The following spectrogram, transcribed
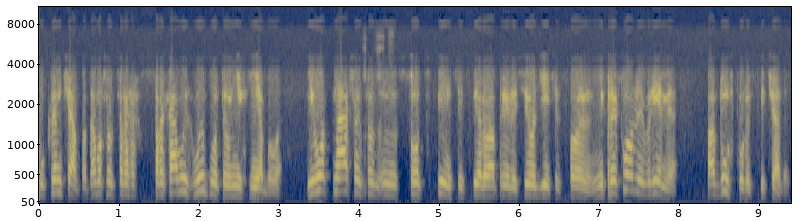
у крымчан, потому что страховых выплат у них не было. И вот наши э, соцпенсии с 1 апреля всего 10,5. Не пришло ли время подушку распечатать?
